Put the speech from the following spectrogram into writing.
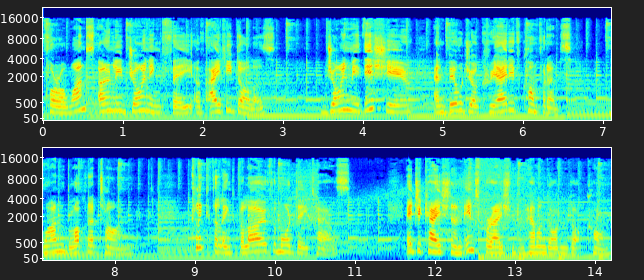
For a once only joining fee of $80, join me this year and build your creative confidence one block at a time. Click the link below for more details. Education and inspiration from helengodden.com.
